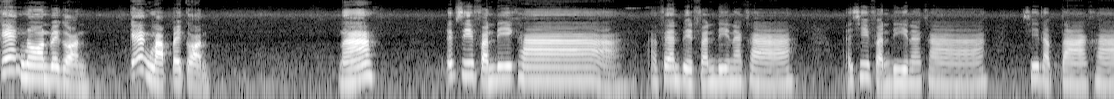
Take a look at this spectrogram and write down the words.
แกล้งนอนไปก่อน แกล้งหลับไปก่อน นะ FC ฝันดีค่ะอะแฟนเพจฝันดีนะคะอาชีพฝันดีนะคะชีหลับตาค่ะ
